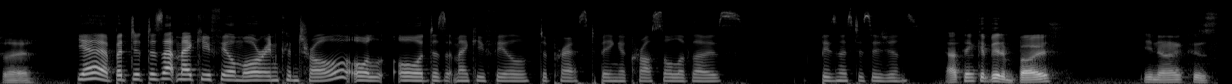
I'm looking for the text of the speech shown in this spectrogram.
So Yeah, but d- does that make you feel more in control or or does it make you feel depressed being across all of those business decisions? I think a bit of both, you know, because,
